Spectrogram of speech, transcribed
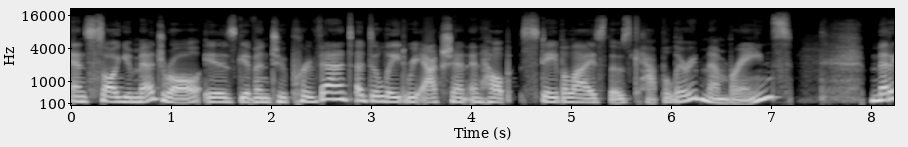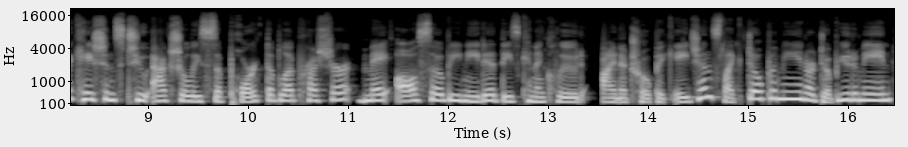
And Solu-Medrol is given to prevent a delayed reaction and help stabilize those capillary membranes. Medications to actually support the blood pressure may also be needed. These can include inotropic agents like dopamine or dobutamine,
